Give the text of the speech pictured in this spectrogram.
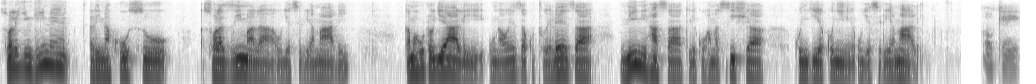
Swali jingine linahusu swala zima la ujasiriamali. Kama hutojali unaweza kutueleza nini hasa kilikuhamasisha kuingia kwenye ujasiriamali? Okay,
